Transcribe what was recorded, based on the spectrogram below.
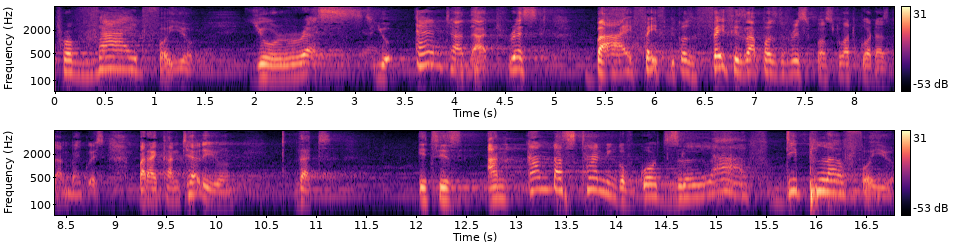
provide for you. You rest. You enter that rest by faith because faith is a positive response to what God has done by grace. But I can tell you that it is an understanding of God's love, deep love for you,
